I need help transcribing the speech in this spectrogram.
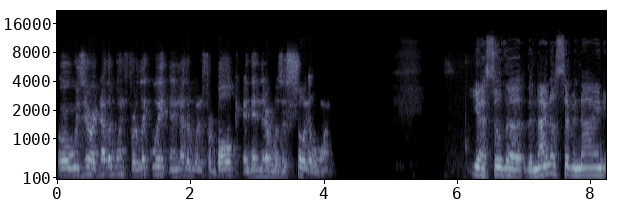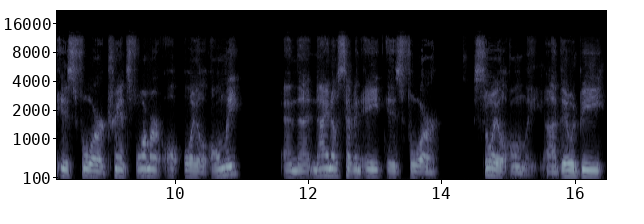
Or was there another one for liquid and another one for bulk, and then there was a soil one? Yeah, so the, the 9079 is for transformer oil only, and the 9078 is for soil only. Uh, there would be,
